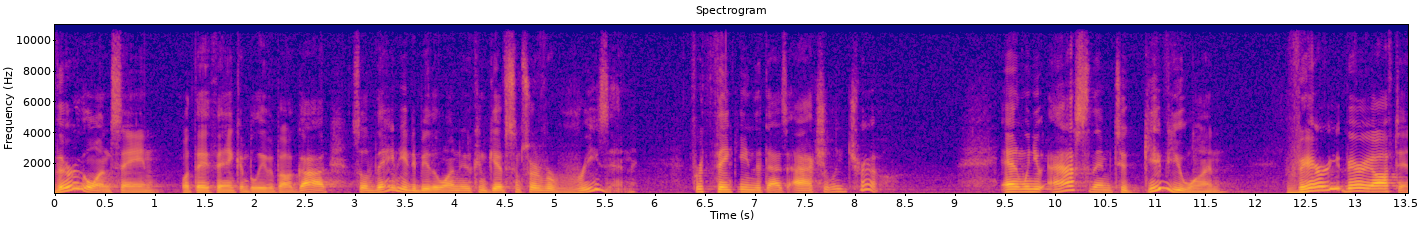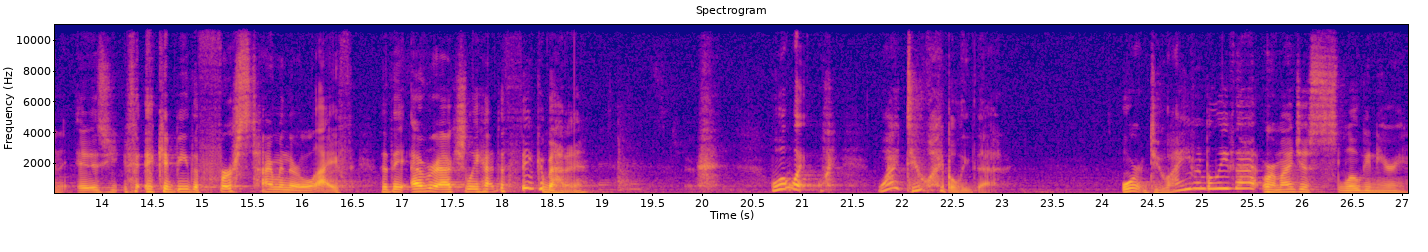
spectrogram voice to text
They're the one saying what they think and believe about God, so they need to be the one who can give some sort of a reason for thinking that that's actually true. And when you ask them to give you one, very, very often it, is, it can be the first time in their life that they ever actually had to think about it. Well, why, why do I believe that? Or do I even believe that? Or am I just sloganeering?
